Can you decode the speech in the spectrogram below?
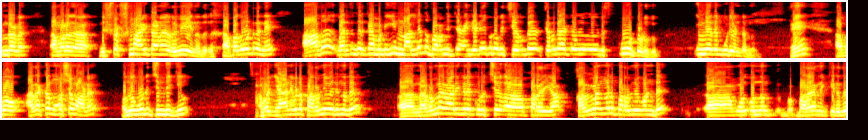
എന്താണ് നമ്മൾ നിഷ്പക്ഷമായിട്ടാണ് റിവ്യൂ ചെയ്യുന്നത്. അപ്പൊ അതുകൊണ്ട് തന്നെ അത് വരുത്തി തീർക്കാൻ വേണ്ടി ഈ നല്ലത് പറഞ്ഞിട്ട് അതിന്റെ ഇടയിൽ കൂടെ ഒരു ചെറുത് ചെറുതായിട്ട് ഒരു സ്കൂട്ട് കൊടുക്കും. ഇന്നതും കൂടി ഉണ്ടെന്ന്. ഏഹ് അപ്പോ അതൊക്കെ മോശമാണ്. ഒന്നും കൂടി ചിന്തിക്കൂ. അപ്പൊ ഞാനിവിടെ പറഞ്ഞു വരുന്നത് നടന്ന കാര്യങ്ങളെ കുറിച്ച് പറയുക. കള്ളങ്ങൾ പറഞ്ഞുകൊണ്ട് ഒന്നും പറയാൻ നിൽക്കരുത്.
